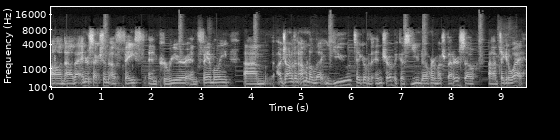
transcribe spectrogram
on uh, that intersection of faith and career and family. Um, Jonathan, I'm going to let you take over the intro because you know her much better. So um, take it away.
